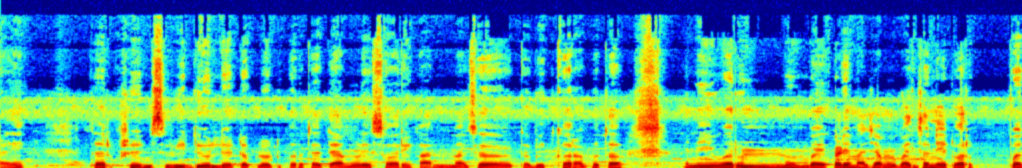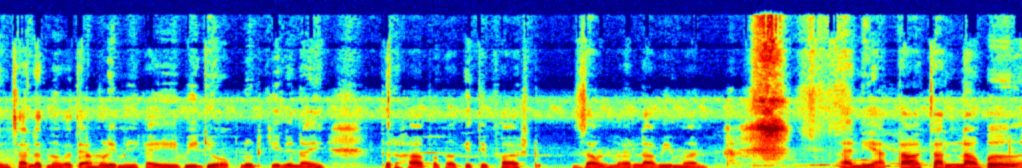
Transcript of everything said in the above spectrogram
आहे. तर फ्रेंड्स व्हिडिओ लेट अपलोड करत आहे. त्यामुळे सॉरी कारण माझं तब्येत खराब होतं. आणि वरून मुंबईकडे माझ्या मोबाईलचं नेटवर्क पण चालत नव्हतं. त्यामुळे मी काही व्हिडिओ अपलोड केले नाही. तर हा बघा किती फास्ट जाऊन राहिला विमान. आणि आता चालला वर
